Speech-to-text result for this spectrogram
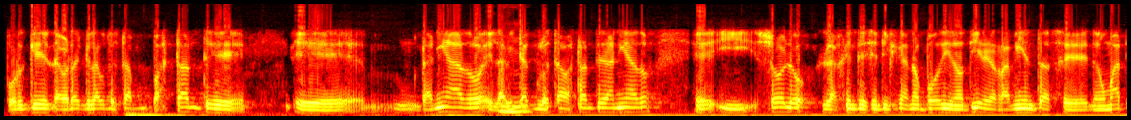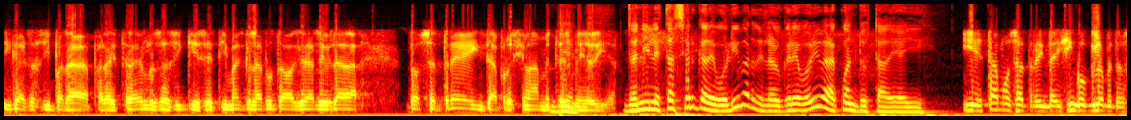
porque la verdad que el auto está bastante eh, dañado, el habitáculo está bastante dañado eh, y solo la gente científica no podía, no tiene herramientas neumáticas así para, para extraerlos, así que se estima que la ruta va a quedar librada 12.30 aproximadamente del mediodía. Daniel, ¿está cerca de Bolívar, de la localidad de Bolívar? ¿A cuánto está de ahí? Y estamos a 35 kilómetros.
